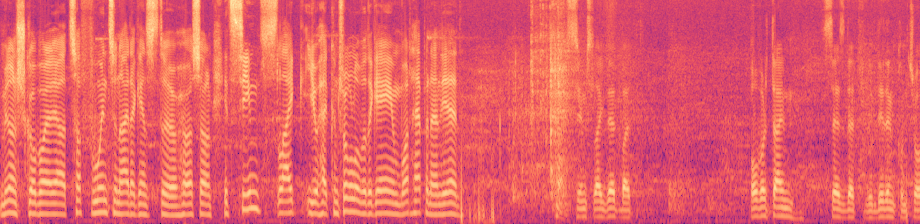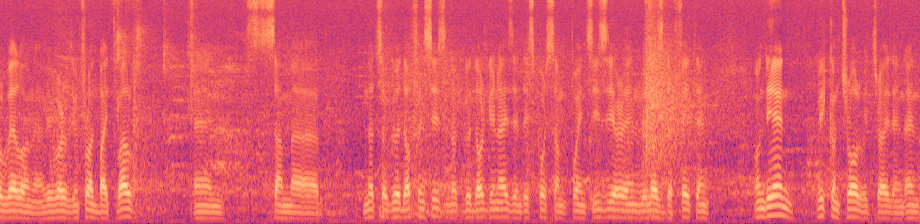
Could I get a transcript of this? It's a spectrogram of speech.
Milan Skobalj, tough win tonight against uh. It seems like you had control over the game. What happened in the end? It seems like that, but overtime says that we didn't control well. On uh, we were in front by 12, and some uh, not so good offenses, not good organized, and they scored some points easier, and we lost the faith. And on the end, we controlled, we tried, and, and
